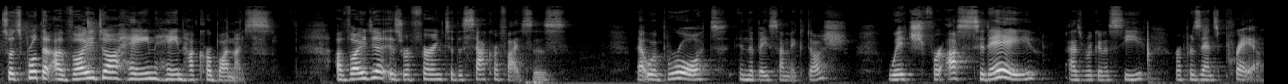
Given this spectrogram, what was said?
So it's brought that Avaida hein hein hakarbanais. Avaida is referring to the sacrifices that were brought in the Beis Hamikdash, which for us today, as we're going to see, represents prayer.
